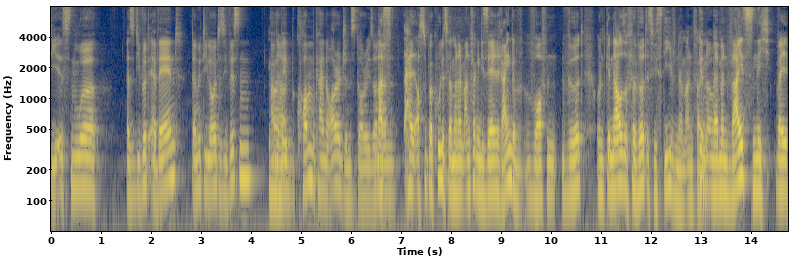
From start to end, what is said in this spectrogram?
die ist nur, also die wird erwähnt, damit die Leute sie wissen, aber Ja. wir bekommen keine Origin-Story, sondern Was halt auch super cool ist, wenn man am Anfang in die Serie reingeworfen wird und genauso verwirrt ist wie Steven am Anfang. Genau. Weil man weiß nicht, weil,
